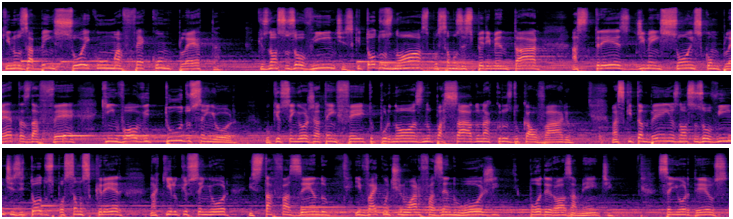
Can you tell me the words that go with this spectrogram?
que nos abençoe com uma fé completa que os nossos ouvintes, que todos nós possamos experimentar as três dimensões completas da fé, que envolve tudo, Senhor, o que o Senhor já tem feito por nós no passado na cruz do Calvário, mas que também os nossos ouvintes e todos possamos crer naquilo que o Senhor está fazendo e vai continuar fazendo hoje poderosamente. Senhor Deus,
